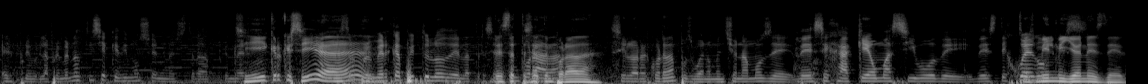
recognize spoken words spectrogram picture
el prim- la primera noticia que dimos en nuestra primer, Sí, creo que sí. nuestro ¿eh? primer capítulo de la tercera de esta temporada. tercera temporada. Si lo recuerdan, pues bueno, mencionamos de, de ese hackeo masivo de, de este 6 juego. mil que es millones de...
